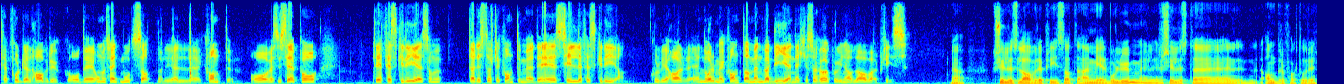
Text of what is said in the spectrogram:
til fordel havbruk, og det er omtrent motsatt når det gjelder kvantum. Og hvis vi ser på det fiskeriet som, der det største kvantumet, det er sildefiskeriene. Hvor vi har enorme kvanta, men verdien er ikke så høy pga. lavere pris. Ja. Skyldes lavere pris at det er mer volum, eller skyldes det andre faktorer?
